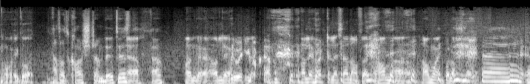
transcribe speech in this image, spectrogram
nå i går. Etter at Karlstrøm ble utvist? Ja. Ja. Aldri, aldri, aldri hørt eller sett han før, men han, eh, han må inn på landslaget. Eh, ja.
